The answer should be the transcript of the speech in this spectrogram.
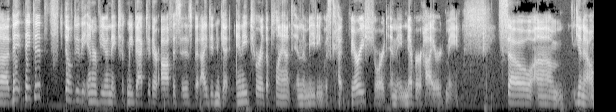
uh, they they did still do the interview, and they took me back to their offices, but I didn't get any tour of the plant, and the meeting was cut very short, and they never hired me. So um, you know,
